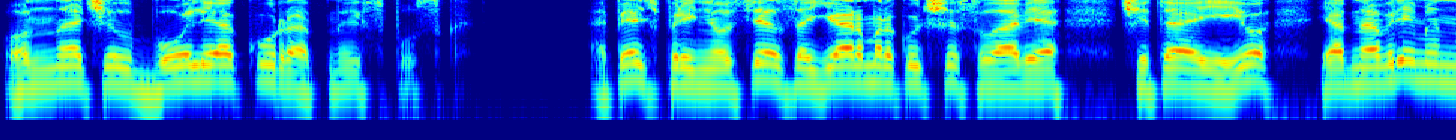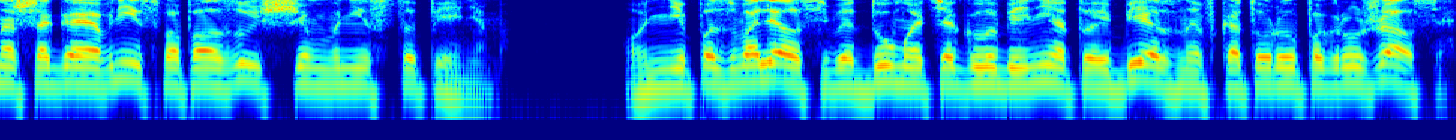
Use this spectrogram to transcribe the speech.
Он начал более аккуратный спуск. Опять принялся за ярмарку тщеславия, читая ее и одновременно шагая вниз по ползущим вниз ступеням. Он не позволял себе думать о глубине той бездны, в которую погружался,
